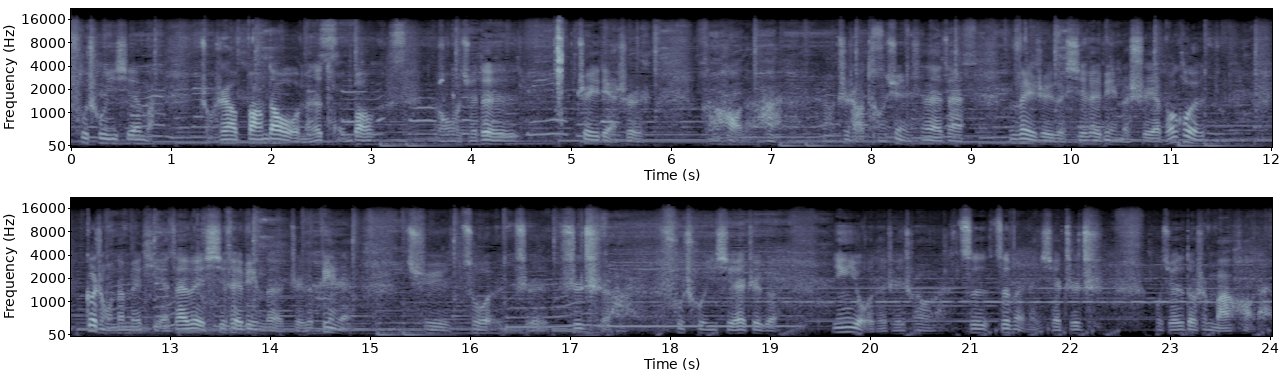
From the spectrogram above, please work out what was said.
付出一些嘛，总是要帮到我们的同胞。然后我觉得这一点是。很好的哈，然后至少腾讯现在在为这个吸肺病的事业，包括各种的媒体也在为吸肺病的这个病人去做支支持啊，付出一些这个应有的这种资资本的一些支持，我觉得都是蛮好的。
